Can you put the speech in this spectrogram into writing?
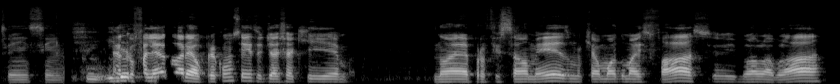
Sim, sim. sim. é de... o que eu falei agora, é o preconceito de achar que não é profissão mesmo, que é o modo mais fácil e blá blá blá.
